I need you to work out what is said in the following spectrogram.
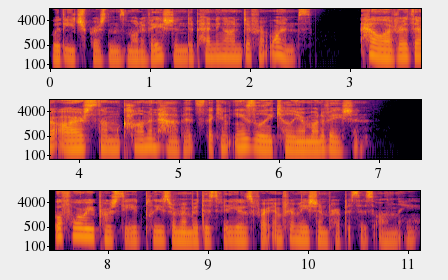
with each person's motivation depending on different ones. However, there are some common habits that can easily kill your motivation. Before we proceed, please remember this video is for information purposes only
